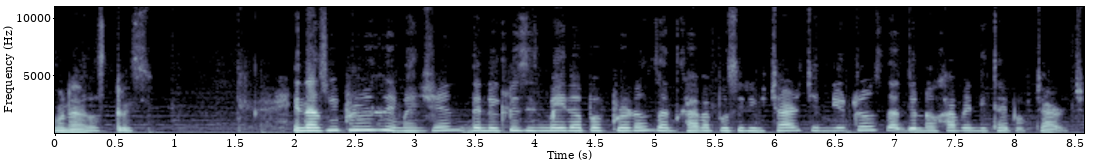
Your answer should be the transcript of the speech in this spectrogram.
Una, dos, tres. And as we previously mentioned, the nucleus is made up of protons that have a positive charge and neutrons that do not have any type of charge.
